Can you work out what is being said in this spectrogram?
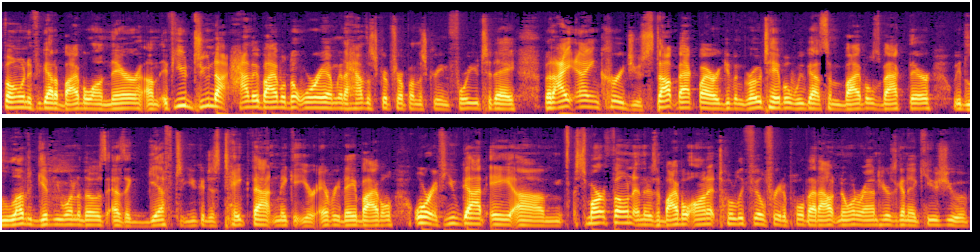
phone if you got a Bible on there. Um, if you do not have a Bible, don't worry. I'm going to have the scripture up on the screen for you today. But I, I, encourage you, stop back by our Give and Grow table. We've got some Bibles back there. We'd love to give you one of those as a gift. You could just take that and make it your everyday Bible. Or if you've got a um, smartphone and there's a Bible on it, totally feel free to pull that out. No one around here is going to accuse you of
